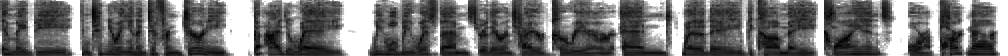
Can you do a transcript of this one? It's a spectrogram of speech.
it may be continuing in a different journey, but either way, we will be with them through their entire career. And whether they become a client or a partner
